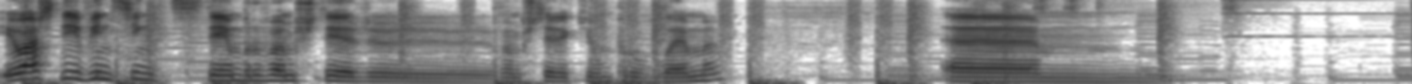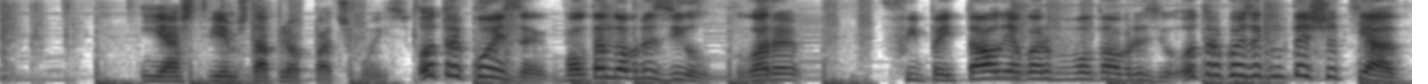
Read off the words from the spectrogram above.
Eu acho que dia 25 de setembro vamos ter, eh, vamos ter aqui um problema. Um, e acho que devíamos estar preocupados com isso. Outra coisa, voltando ao Brasil, agora fui para a Itália, agora vou voltar ao Brasil. Outra coisa que me tem chateado:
